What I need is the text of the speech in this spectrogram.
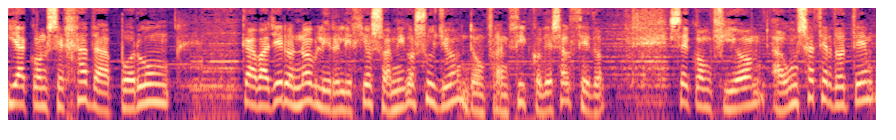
y aconsejada por un caballero noble y religioso amigo suyo, don Francisco de Salcedo, se confió a un sacerdote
